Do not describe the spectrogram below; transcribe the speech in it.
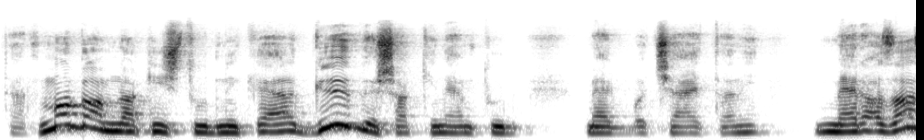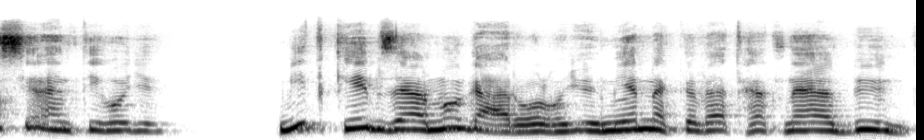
Tehát magamnak is tudni kell, gőgös, aki nem tud megbocsájtani, mert az azt jelenti, hogy mit képzel magáról, hogy ő miért ne követhetne el bűnt.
